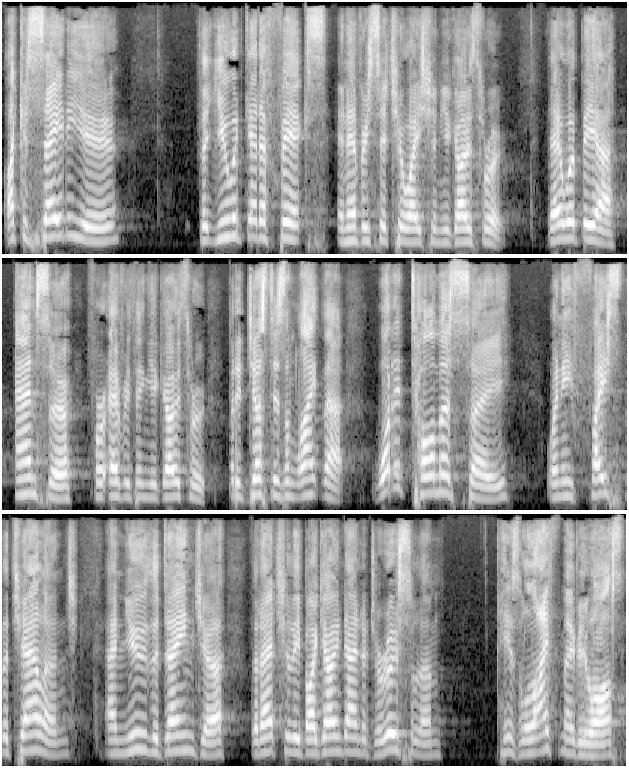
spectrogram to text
I could say to you that you would get a fix in every situation you go through. There would be an answer for everything you go through. But it just isn't like that. What did Thomas say when he faced the challenge and knew the danger that actually by going down to Jerusalem, his life may be lost?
